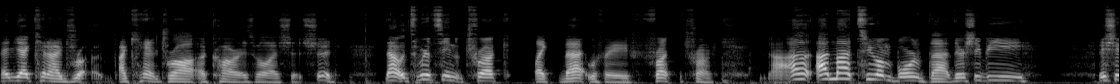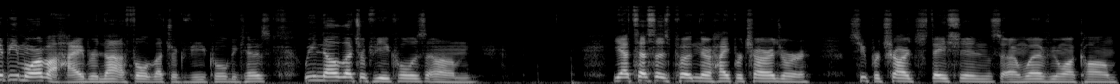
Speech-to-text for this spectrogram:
And yet, can I draw? I can't draw a car as well as I should. should. Now, it's weird seeing a truck like that with a front trunk. I, I'm not too on board with that. There should be, it should be more of a hybrid, not a full electric vehicle, because we know electric vehicles, um, yeah, Tesla's putting their hypercharge or supercharged stations, um, whatever you want to call them,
